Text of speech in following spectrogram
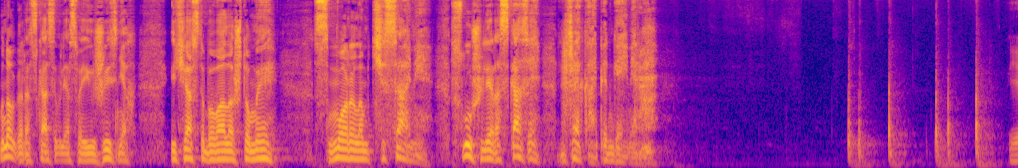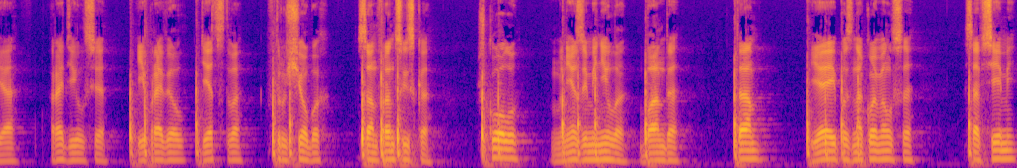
много рассказывали о своих жизнях, и часто бывало, что мы с Моррелом часами слушали рассказы Джека Оппенгеймера. Я родился и провел детство в трущобах Сан-Франциско. Школу мне заменила банда. Там я и познакомился со всеми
